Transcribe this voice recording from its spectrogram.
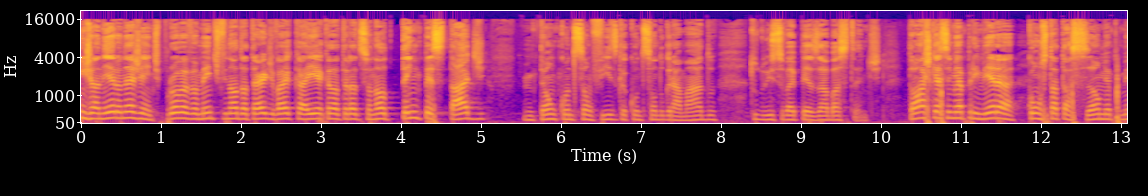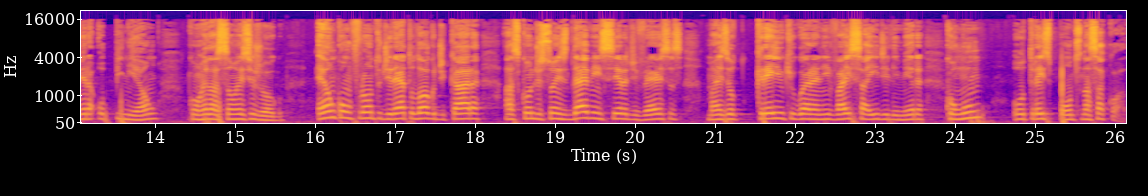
em janeiro, né, gente? Provavelmente final da tarde vai cair aquela tradicional tempestade. Então, condição física, condição do gramado, tudo isso vai pesar bastante. Então, acho que essa é minha primeira constatação, minha primeira opinião com relação a esse jogo. É um confronto direto logo de cara, as condições devem ser adversas, mas eu creio que o Guarani vai sair de Limeira com um ou três pontos na sacola.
